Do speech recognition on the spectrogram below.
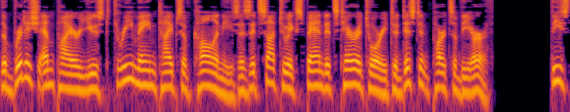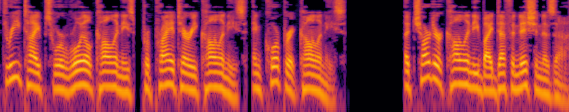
The British Empire used three main types of colonies as it sought to expand its territory to distant parts of the earth. These three types were royal colonies, proprietary colonies, and corporate colonies. A charter colony by definition is a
